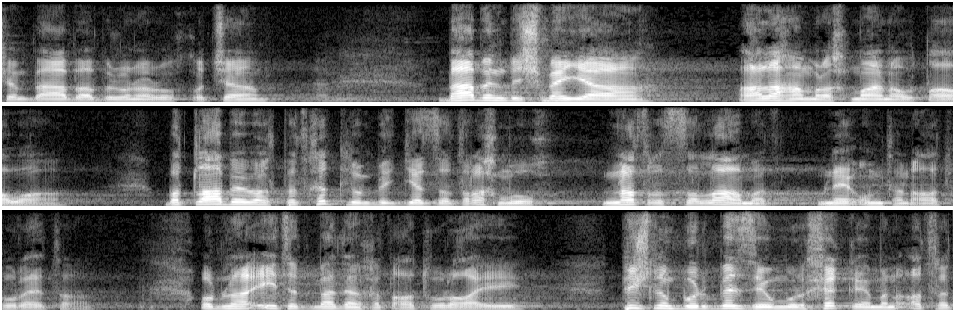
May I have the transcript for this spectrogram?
شن بابا برونا روح قدشا. بابن بشمية علىهم رحمانة وطاوة. بطلابي وقت بتختلم بالجزة رخموخ نطر السلامت من أمتن آتوريتا. وبنا إيتت مدن خط آتوراي. بيشلم بربزي ومرخقي من قطرة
